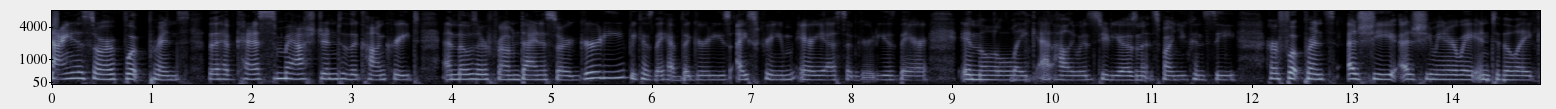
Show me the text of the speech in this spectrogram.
dinosaur footprints that have kind of smashed into the concrete. And those are from Dinosaur Gertie because they have the Gertie's ice cream area. So Gertie is there in the little lake at Hollywood Studios, and it's fun. You can see her footprints as she as she made her way into the lake.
